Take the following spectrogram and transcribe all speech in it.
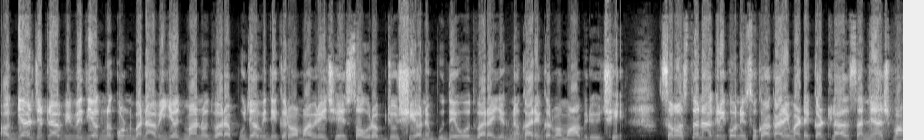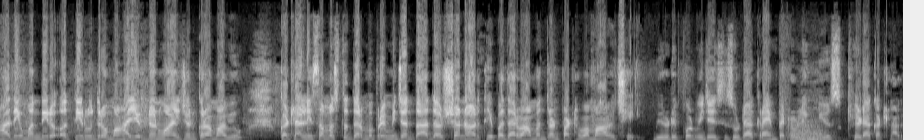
અગિયાર જેટલા વિવિધ યજ્ઞકુંડ બનાવી યજમાનો દ્વારા પૂજા વિધિ કરવામાં આવી રહી છે. સૌરભ જોશી અને ભૂદેવો દ્વારા યજ્ઞ કાર્ય કરવામાં આવી રહ્યું છે. સમસ્ત નાગરિકોની સુખાકારી માટે કઠલાલ સંન્યાસ મહાદેવ મંદિર અતિરુદ્ર મહાયજ્ઞનું આયોજન કરવામાં આવ્યું. કઠલાલની સમસ્ત ધર્મપ્રેમી જનતા દર્શન અર્થે પધારવા આમંત્રણ પાઠવવામાં આવે છે. Bureau report Vijay Sisoda crime patrolling news Kheda Kathlal.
